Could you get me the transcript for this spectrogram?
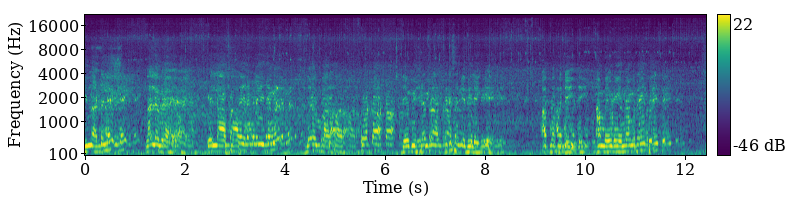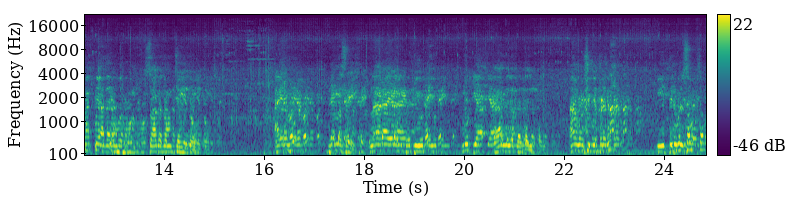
ഇന്ന് നാട്ടിലെ നല്ലവരായ എല്ലാ ഭക്തജനങ്ങളെയും ഞങ്ങൾ നെടുമ്പാറ കോട്ട ദേവീക്ഷേത്ര തിരുസന്നിധിയിലേക്ക് അപ്പൂപ്പന്റെയും അമ്മയുടെ നാമധേയത്തിൽ ഭക്തിയാദരപൂർവം സ്വാഗതം ചെയ്യുന്നു. ഐരവ ബ്രഹ്മശ്രീ നാരായണൻ പറ്റിയുടെ മുഖ്യ ധാർമ്മികത്വത്തിൽ ആഘോഷിക്കപ്പെടുന്ന ഈ തിരുവുത്സവം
